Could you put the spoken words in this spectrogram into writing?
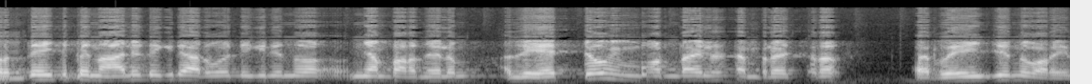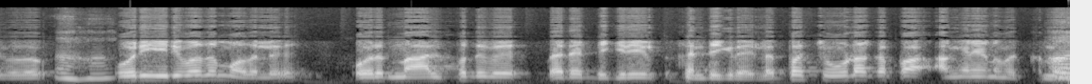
പ്രത്യേകിച്ച് ഇപ്പൊ നാല് ഡിഗ്രി അറുപത് ഡിഗ്രി എന്ന് ഞാൻ പറഞ്ഞാലും അത് ഏറ്റവും ഇമ്പോർട്ടന്റ് ആയിട്ടുള്ള ടെമ്പറേച്ചർ റേഞ്ച് എന്ന് പറയുന്നത് ഒരു ഇരുപത് മുതൽ ഒരു നാൽപ്പത് വരെ ഡിഗ്രി സെന്റിഗ്രേഡിൽ ഇപ്പൊ ചൂടൊക്കെ ഇപ്പൊ അങ്ങനെയാണ് നിൽക്കുന്നത്.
